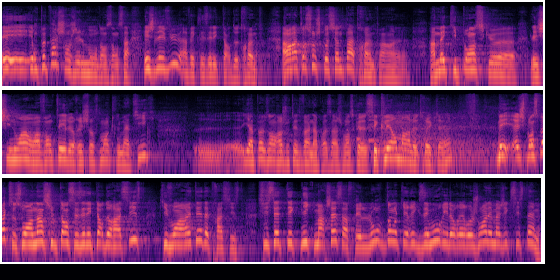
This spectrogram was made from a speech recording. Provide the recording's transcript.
Et, et, et on peut pas changer le monde en faisant ça. Et je l'ai vu avec les électeurs de Trump. Alors attention, je cautionne pas Trump. hein. Un mec qui pense que euh, les Chinois ont inventé le réchauffement climatique, il n'y a pas besoin de rajouter de vanne après ça. Je pense que c'est clé en main le truc. Mais euh, je pense pas que ce soit en insultant ces électeurs de racistes qu'ils vont arrêter d'être racistes. Si cette technique marchait, ça ferait longtemps qu'Éric Zemmour il aurait rejoint les Magic Systems.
